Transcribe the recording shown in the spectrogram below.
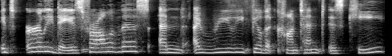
It's early days for all of this, and I really feel that content is key.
